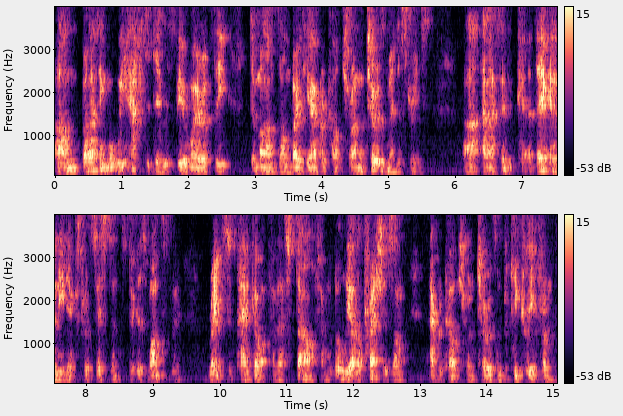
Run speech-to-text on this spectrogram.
Um, but I think what we have to do is be aware of the demands on both the agriculture and the tourism industries. Uh, and I think they're going to need extra assistance because once the rates of pay go up for their staff and with all the other pressures on agriculture and tourism, particularly from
